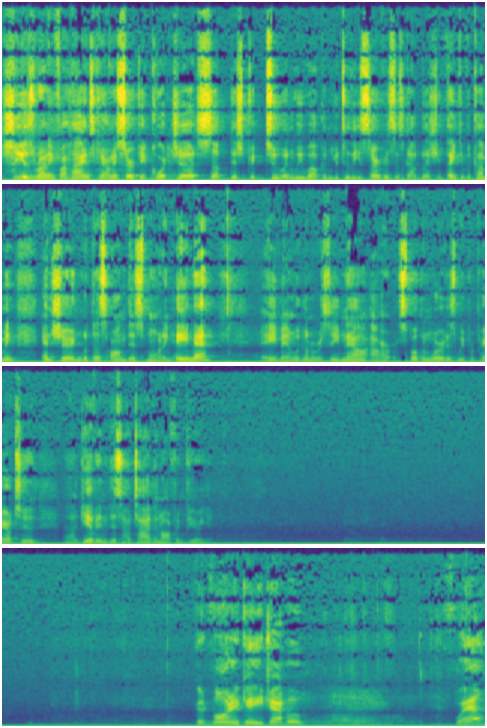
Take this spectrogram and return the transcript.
She is running for Hinds County Circuit Court Judge, Sub District 2, and we welcome you to these services. God bless you. Thank you for coming and sharing with us on this morning. Amen. Amen. We're going to receive now our spoken word as we prepare to uh, give in this our tithe and offering period. Good morning, Cade Chapel. Well,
